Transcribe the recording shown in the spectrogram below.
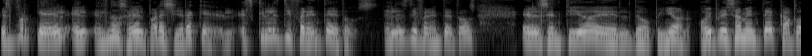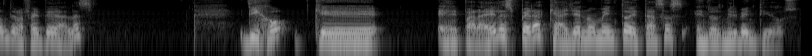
es porque él, él, no sé, él pareciera que es que él es diferente de todos. Él es diferente de todos en el sentido de, de opinión. Hoy precisamente Kaplan de la Fed de Dallas dijo que eh, para él espera que haya un aumento de tasas en 2022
